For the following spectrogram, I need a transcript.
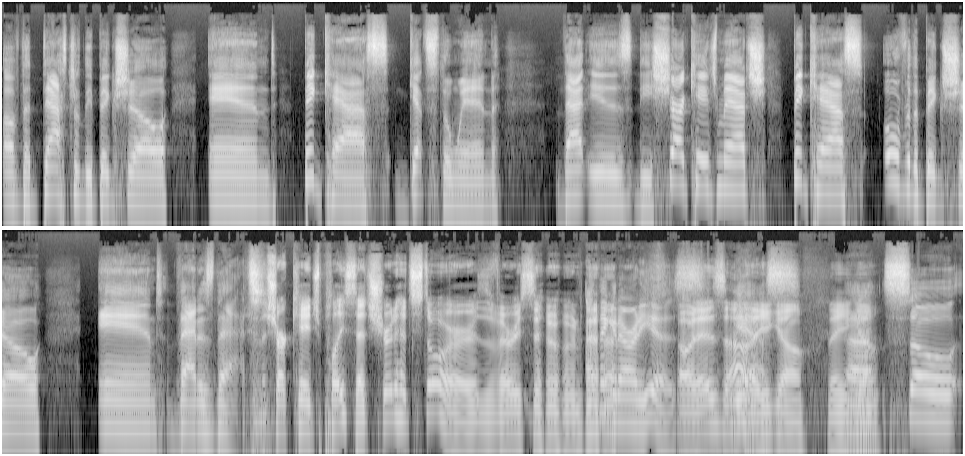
of the dastardly Big Show, and Big Cass gets the win. That is the Shark Cage match. Big Cass over the Big Show, and that is that. The Shark Cage playset sure to hit stores very soon. I think it already is. oh, it is. Oh, there you go. There you Uh, go. so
